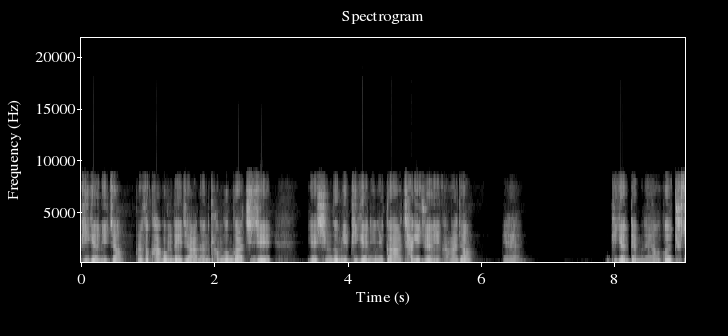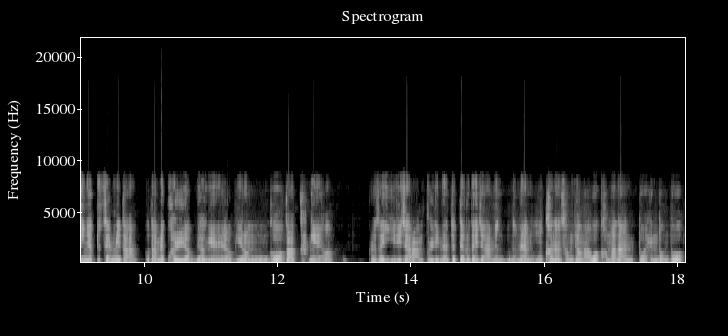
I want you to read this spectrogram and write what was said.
비견이죠? 그래서 가공되지 않은 경금과 지지의 신금이 비견이니까 자기 주장이 강하죠? 예. 비견 때문에요. 그 추진력도 셉니다. 그 다음에 권력, 명예력 이런 거가 강해요. 그래서 일이 잘 안 풀리면 뜻대로 되지 않으면 욱하는 성정하고 거만한 또 행동도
